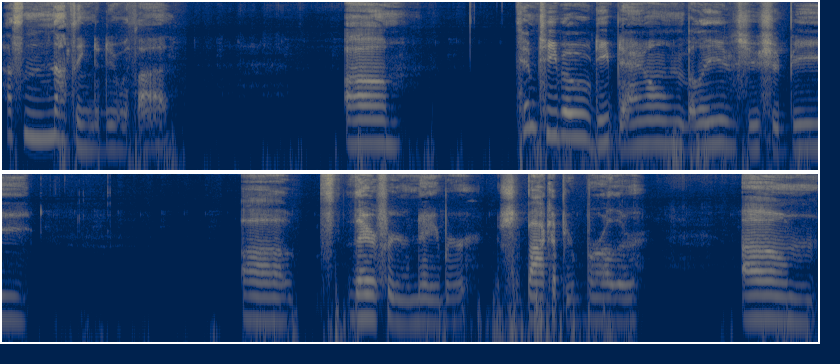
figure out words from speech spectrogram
Has nothing to do with that. Um, Tim Tebow deep down believes you should be uh, there for your neighbor. Should back up your brother. Um,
